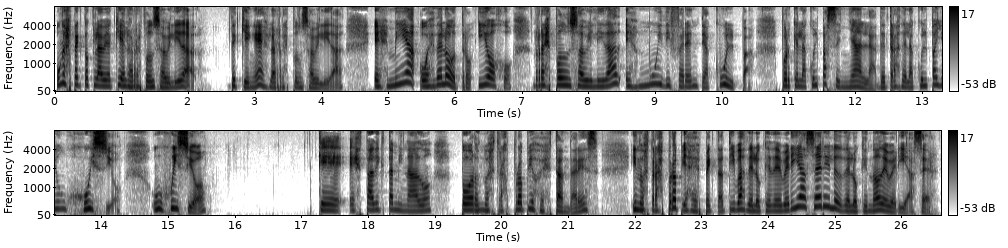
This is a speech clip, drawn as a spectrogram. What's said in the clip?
un aspecto clave aquí es la responsabilidad. ¿De quién es la responsabilidad? ¿Es mía o es del otro? Y ojo, responsabilidad es muy diferente a culpa, porque la culpa señala, detrás de la culpa hay un juicio, un juicio que está dictaminado por nuestros propios estándares y nuestras propias expectativas de lo que debería ser y de lo que no debería ser.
